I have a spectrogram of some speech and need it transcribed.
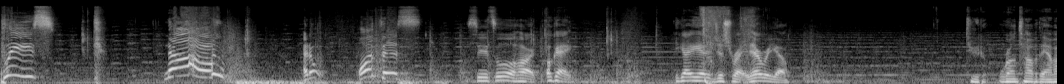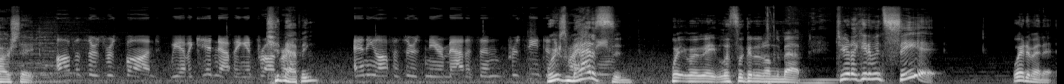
please. No, I don't want this. See, it's a little hard. Okay, you gotta get it just right. There we go. Dude, we're on top of the Empire State. Officers respond. We have a kidnapping in progress. Kidnapping? Any officers near Madison, proceed to Where's Madison? Wait, wait, wait. Let's look at it on the map. Dude, I can't even see it. Wait a minute.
